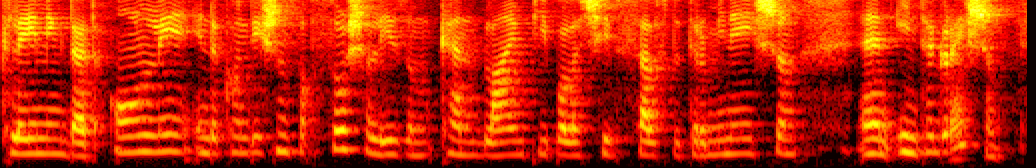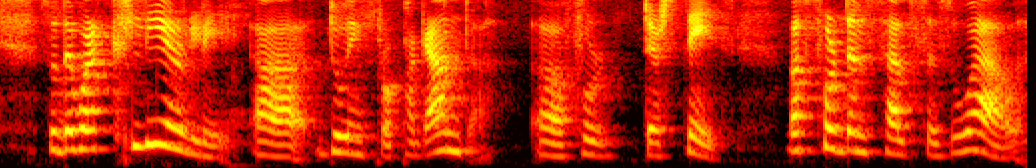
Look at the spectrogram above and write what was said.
claiming that only in the conditions of socialism can blind people achieve self determination and integration. So they were clearly uh, doing propaganda uh, for their states, but for themselves as well,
